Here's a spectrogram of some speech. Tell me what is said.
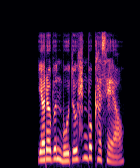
여러분 모두 행복하세요.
